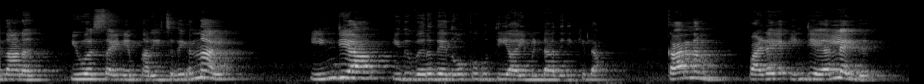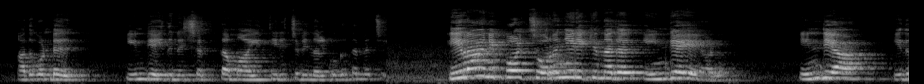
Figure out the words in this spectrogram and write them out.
എന്നാണ് യു എസ് സൈന്യം അറിയിച്ചത്. എന്നാൽ ഇന്ത്യ ഇത് വെറുതെ നോക്കുകുത്തിയായി മിണ്ടാതിരിക്കില്ല. കാരണം പഴയ ഇന്ത്യയല്ല ഇത്. അതുകൊണ്ട് ഇന്ത്യ ഇതിന് ശക്തമായി തിരിച്ചടി നൽകുക തന്നെ ചെയ്യും. ഇറാൻ ഇപ്പോൾ ചൊറിഞ്ഞിരിക്കുന്നത് ഇന്ത്യയെയാണ്. ഇന്ത്യ ഇത്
